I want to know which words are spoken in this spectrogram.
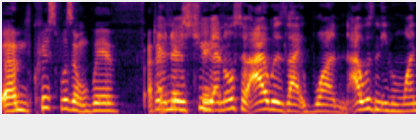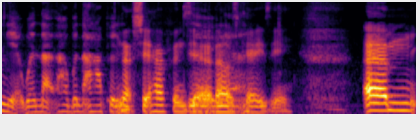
um Chris wasn't with. I don't know it's true, and also I was like one. I wasn't even one yet when that when that happened. that shit happened. So, yeah, that was crazy. Um,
